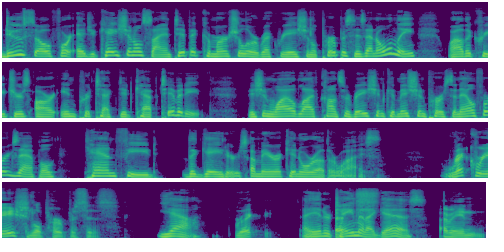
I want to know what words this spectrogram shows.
do so for educational, scientific, commercial, or recreational purposes and only while the creatures are in protected captivity. Fish and Wildlife Conservation Commission personnel, for example, can feed the gators, American or otherwise. Recreational purposes. Yeah. Rec- Entertainment, That's- I guess. I mean,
